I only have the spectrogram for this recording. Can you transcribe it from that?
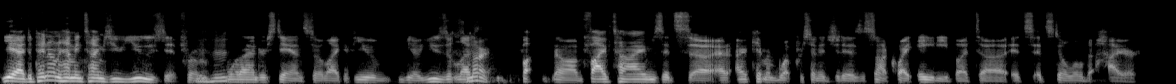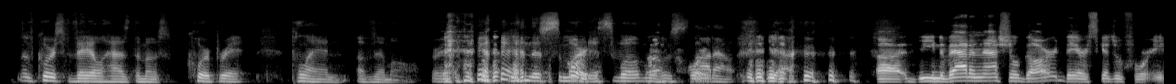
Yeah, depending on how many times you used it, from mm-hmm. what I understand. So, like if you you know use it less uh, five times, it's uh, I, can't remember what percentage it is. It's not quite eighty, but uh, it's it's still a little bit higher. Of course, Vail has the most corporate plan of them all, right? and the smartest, well, most thought out. Yeah. uh, the Nevada National Guard, they are scheduled for a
